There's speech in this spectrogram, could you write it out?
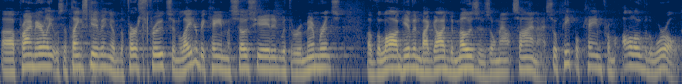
Uh, primarily, it was the thanksgiving of the first fruits and later became associated with the remembrance of the law given by God to Moses on Mount Sinai. So people came from all over the world.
